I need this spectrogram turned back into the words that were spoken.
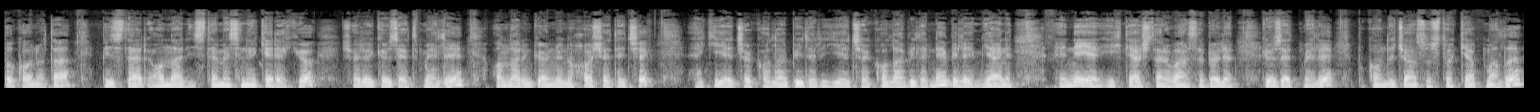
bu konuda bizler onlar istemesine gerek yok. Şöyle gözetmeli, onların gönlünü hoş edecek, e, giyecek olabilir, yiyecek olabilir ne bileyim. Yani e, neye ihtiyaçları varsa böyle gözetmeli, bu konuda casusluk yapmalı.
